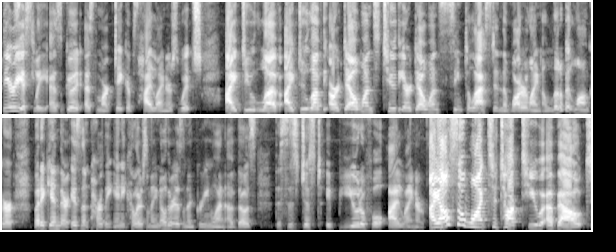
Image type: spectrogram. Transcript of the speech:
Seriously, as good as the Marc Jacobs highliners, which I do love. I do love the Ardell ones too. The Ardell ones seem to last in the waterline a little bit longer, but again, there isn't hardly any colors, and I know there isn't a green one of those. This is just a beautiful eyeliner. I also want to talk to you about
